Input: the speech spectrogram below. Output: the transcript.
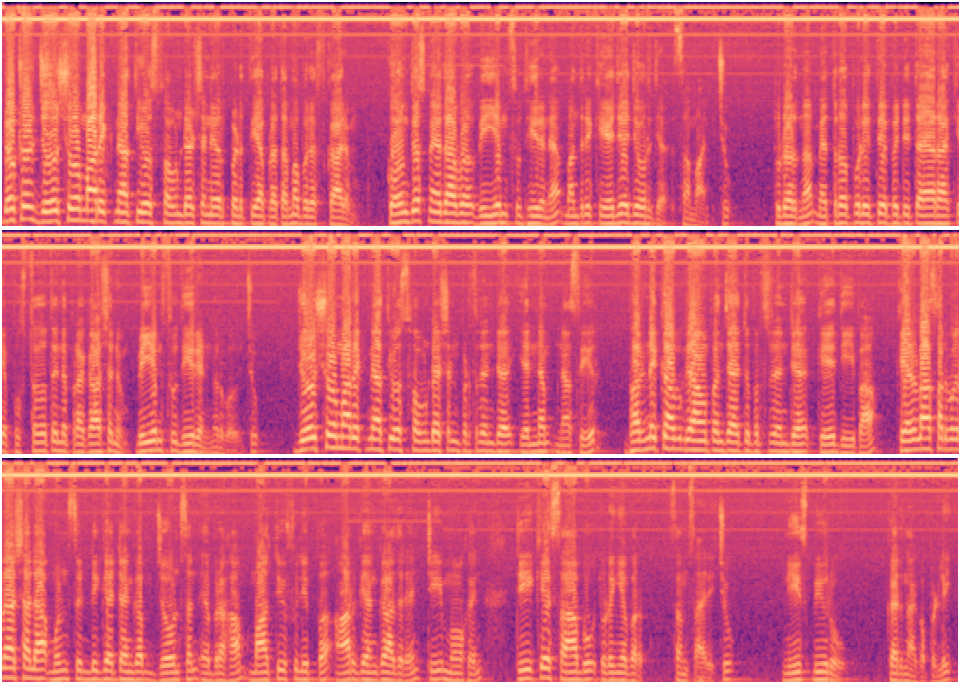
doctor Joshua Mar Ignatius foundation ഏർപ്പെടുത്തിയ പ്രഥമ പുരസ്കാരം കോൺഗ്രസ് നേതാവ് വി എം സുധീരന് മന്ത്രി കെ ജെ ജോർജ് സമ്മാനിച്ചു. തുടർന്ന് മെത്രോപൊലിത്തെ തയ്യാറാക്കിയ പുസ്തകത്തിന്റെ പ്രകാശനം വി എം സുധീരൻ നിർവഹിച്ചു. Joshomar Mar Ignatios foundation president N M Nazeer Bharanikkavu ഗ്രാമപഞ്ചായത്ത് പ്രസിഡന്റ് കെ ദീപ കേരള സർവകലാശാല മുൻ സിൻഡിക്കേറ്റ് അംഗം Johnson Abraham Mathew Philip R Gangadharan T Mohan T K Sabu തുടങ്ങിയവർ സംസാരിച്ചു. News bureau Karunagappally.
